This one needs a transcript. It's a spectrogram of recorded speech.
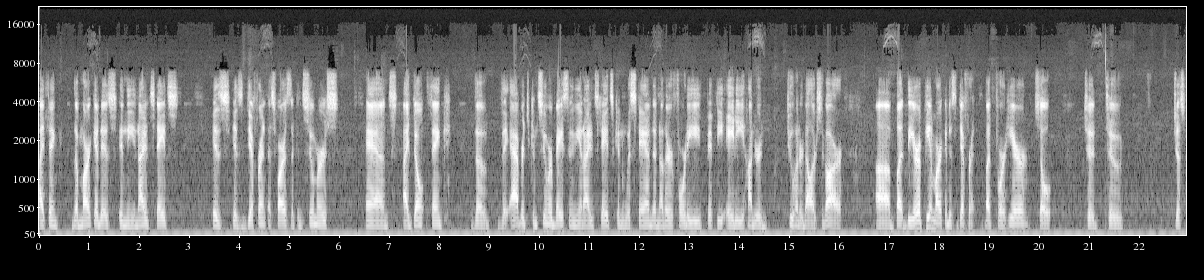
I think the market is in the United States is is different as far as the consumers, and I don't think the the average consumer base in the United States can withstand another 40, 50, 80, 100, 200 dollar cigar. Uh, but the European market is different. But for here, so to to just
